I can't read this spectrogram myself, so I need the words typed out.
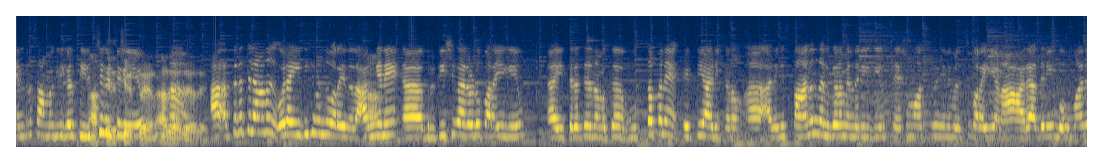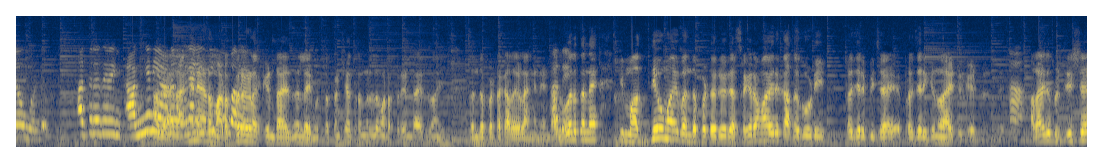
യന്ത്ര സാമഗ്രികൾ തിരിച്ചു കിട്ടുകയും അത്തരത്തിലാണ് ഒരു ഐതിഹ്യം എന്ന് പറയുന്നത്. അങ്ങനെ ബ്രിട്ടീഷുകാരോട് പറയുകയും ഇത്തരത്തിൽ നമുക്ക് മുത്തപ്പനെ കെട്ടിയാടിക്കണം അല്ലെങ്കിൽ സ്ഥാനം നൽകണം എന്ന രീതിയിൽ സ്റ്റേഷൻ മാസ്റ്റർ ഇങ്ങനെ വിളിച്ചു പറയുകയാണ്. ആ ആരാധനയും ബഹുമാനവും കൊണ്ട്. അത്തരത്തിൽ അങ്ങനെയാണ് മടപ്പുരകളൊക്കെ ഉണ്ടായിരുന്നത് അല്ലേ? മുത്തപ്പൻ ക്ഷേത്രങ്ങളിൽ മടപ്പുര ഉണ്ടായതുമായി ബന്ധപ്പെട്ട കഥകൾ അങ്ങനെയുണ്ട്. അതെ. അതുപോലെ തന്നെ ഈ മദ്യവുമായി ബന്ധപ്പെട്ട ഒരു രസകരമായ ഒരു കഥ കൂടി പ്രചരിപ്പിച്ച പ്രചരിക്കുന്നതായിട്ട് കേട്ടിട്ടുണ്ട്. അതായത് ബ്രിട്ടീഷ്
